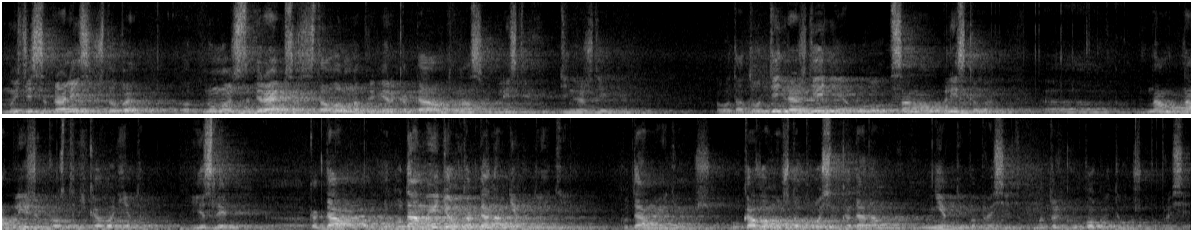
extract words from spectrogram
Мы здесь собрались, чтобы вот, ну, мы же собираемся за столом, например, когда вот у нас у близких день рождения. Вот, а тут день рождения у самого близкого. Э, нам, нам ближе просто никого нет. Если, когда, ну куда мы идем, когда нам некуда идти? Куда мы идем кого мы что просим, когда нам негде попросить? Мы только у Бога это можем попросить.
